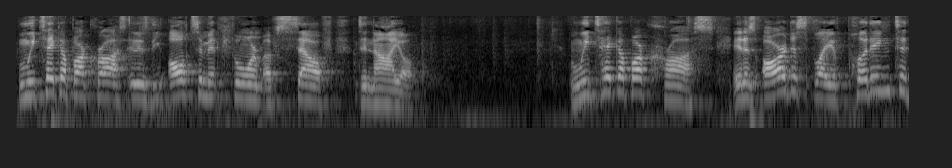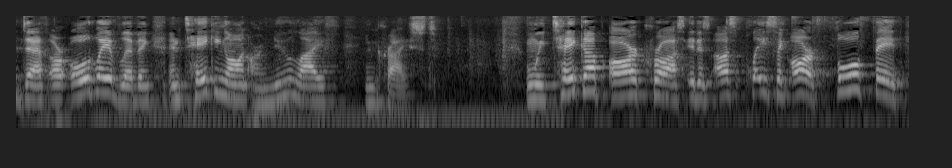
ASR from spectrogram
when we take up our cross, it is the ultimate form of self denial. When we take up our cross, it is our display of putting to death our old way of living and taking on our new life in Christ. When we take up our cross, it is us placing our full faith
